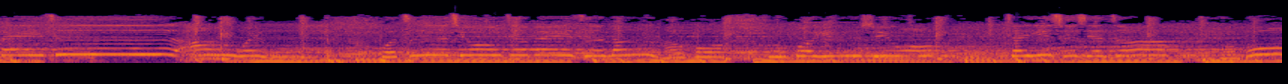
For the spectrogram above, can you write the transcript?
辈子安慰我，我只求这辈子能好过。如果允许我再一次选择，我不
